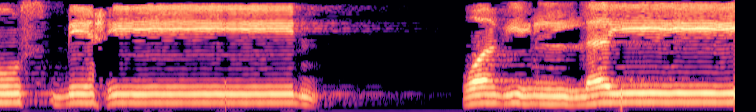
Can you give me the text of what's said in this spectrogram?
مُصْبِحِينَ. وَبِاللَّيْلِ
